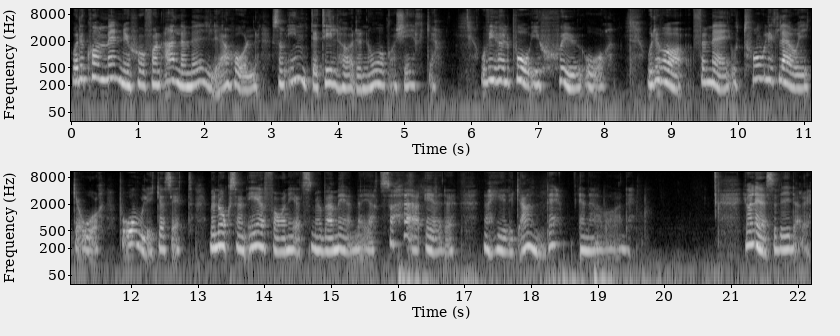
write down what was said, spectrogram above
Och det kom människor från alla möjliga håll som inte tillhörde någon kyrka. Och vi höll på i sju år. Och det var för mig otroligt lärorika år på olika sätt. Men också en erfarenhet som jag bär med mig att så här är det när helig Ande är närvarande. Jag läser vidare.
